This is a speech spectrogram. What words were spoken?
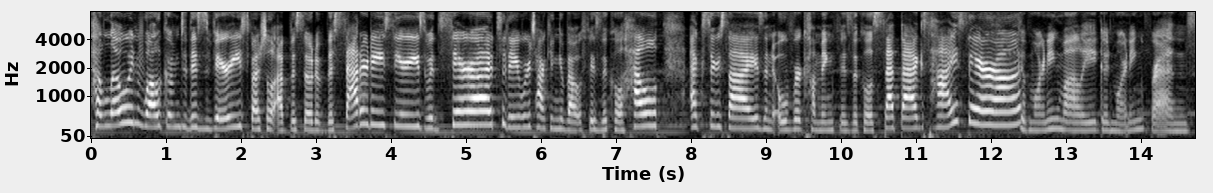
Hello and welcome to this very special episode of the Saturday series with Sarah. Today we're talking about physical health, exercise, and overcoming physical setbacks. Hi, Sarah. Good morning, Molly. Good morning, friends.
